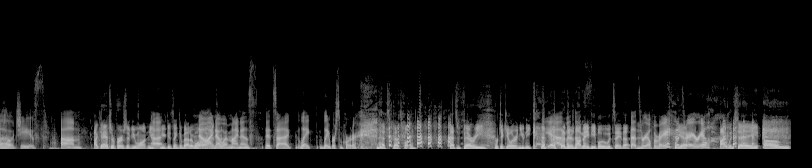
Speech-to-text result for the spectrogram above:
oh geez. Um, I can answer first if you want. You, Uh, you can think about it no, while I, I know what mine is. It's uh like labor supporter. That's that's funny. that's very particular and unique. Yeah, There's not many people who would say that. That's real for me. That's Yeah. very real. I would say um,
